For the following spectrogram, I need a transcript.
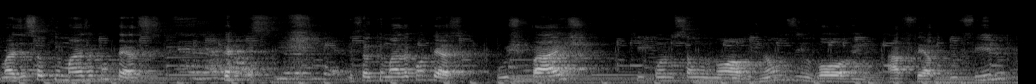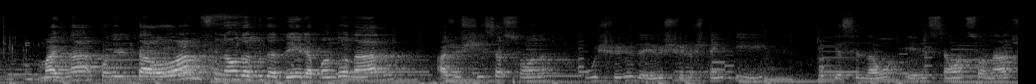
mas isso é o que mais acontece. Isso é o que mais acontece. Os pais que quando são novos não desenvolvem afeto com o filho, mas na, quando ele está lá no final da vida dele, abandonado, a justiça aciona os filhos dele. Os filhos têm que ir, porque senão eles são acionados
